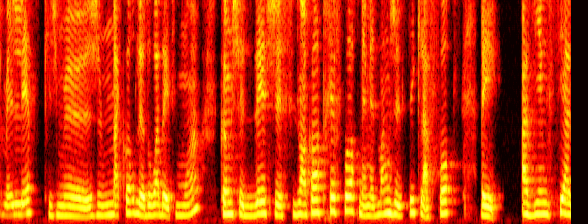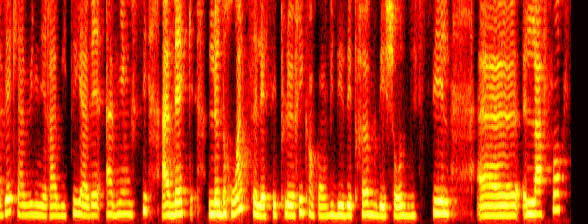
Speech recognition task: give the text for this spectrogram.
Je me laisse puis je me, je m'accorde le droit d'être moi. Comme je te disais, je suis encore très forte, mais maintenant que je sais que la force, ben, elle vient aussi avec la vulnérabilité, elle vient aussi avec le droit de se laisser pleurer quand on vit des épreuves ou des choses difficiles. Euh, la force,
